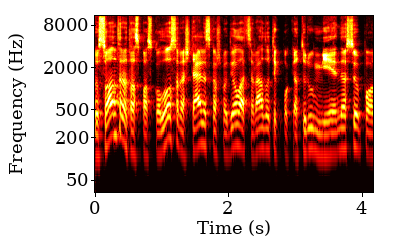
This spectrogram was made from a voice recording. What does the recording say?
Visų antra, tas paskolos raštelis kažkodėl atsirado tik po keturių mėnesių mėnesių po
